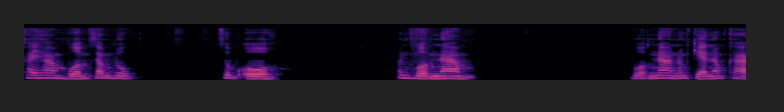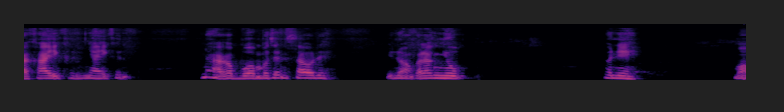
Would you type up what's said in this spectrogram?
ใครห้ามบวมซ้ำลูกส้มโอ มันบวมน้ำบวมน้ำน้ำแกนน้ำขาไข้ขึ้นใหญ่ขึ้น หน้าก็บวมบ่ทันเศร้าเด้พี่น้องกำลังหยุบวันนี้หมอ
